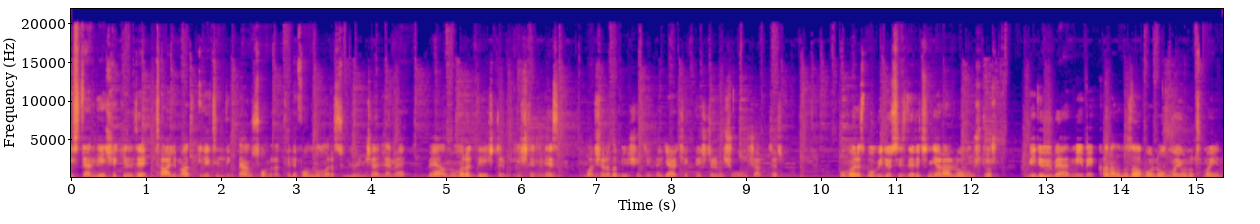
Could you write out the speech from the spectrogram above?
İstendiği şekilde talimat iletildikten sonra telefon numarası güncelleme veya numara değiştirme işleminiz başarılı bir şekilde gerçekleştirilmiş olacaktır. Umarız bu video sizler için yararlı olmuştur. Videoyu beğenmeyi ve kanalımıza abone olmayı unutmayın.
